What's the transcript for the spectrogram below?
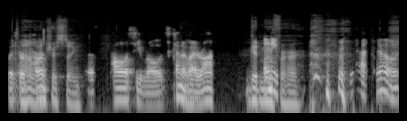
with her Oh, interesting. policy role. It's kind of ironic. Good move Anyway. for her. Yeah, no,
